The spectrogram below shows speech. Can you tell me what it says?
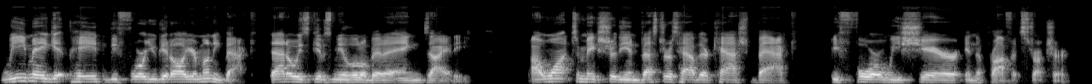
we may get paid before you get all your money back. That always gives me a little bit of anxiety. I want to make sure the investors have their cash back before we share in the profit structure.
